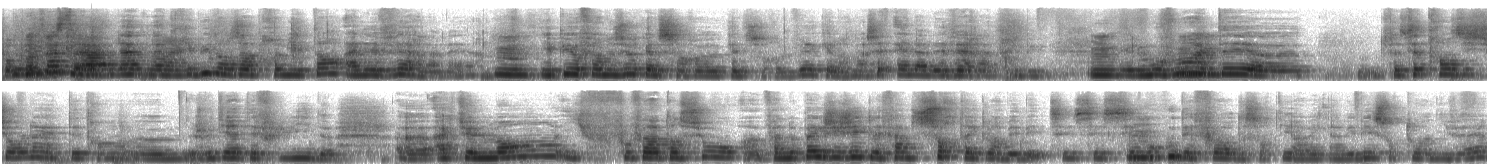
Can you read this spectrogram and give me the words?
Pour pas que la, la- la Ouais. tribu, dans un premier temps, allait vers la mer. hmm, Et puis au fur et à mesure qu'elle se, re- se relevait, qu'elle ramassait, elle allait vers la tribu. hmm. Et le mouvement Mhm. était. euh, cette transition-là était, euh, je veux dire, était fluide. Euh, actuellement, il faut faire attention, enfin, ne pas exiger que les femmes sortent avec leur bébé. C'est, Mhm. beaucoup d'efforts de sortir avec un bébé, surtout en hiver.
